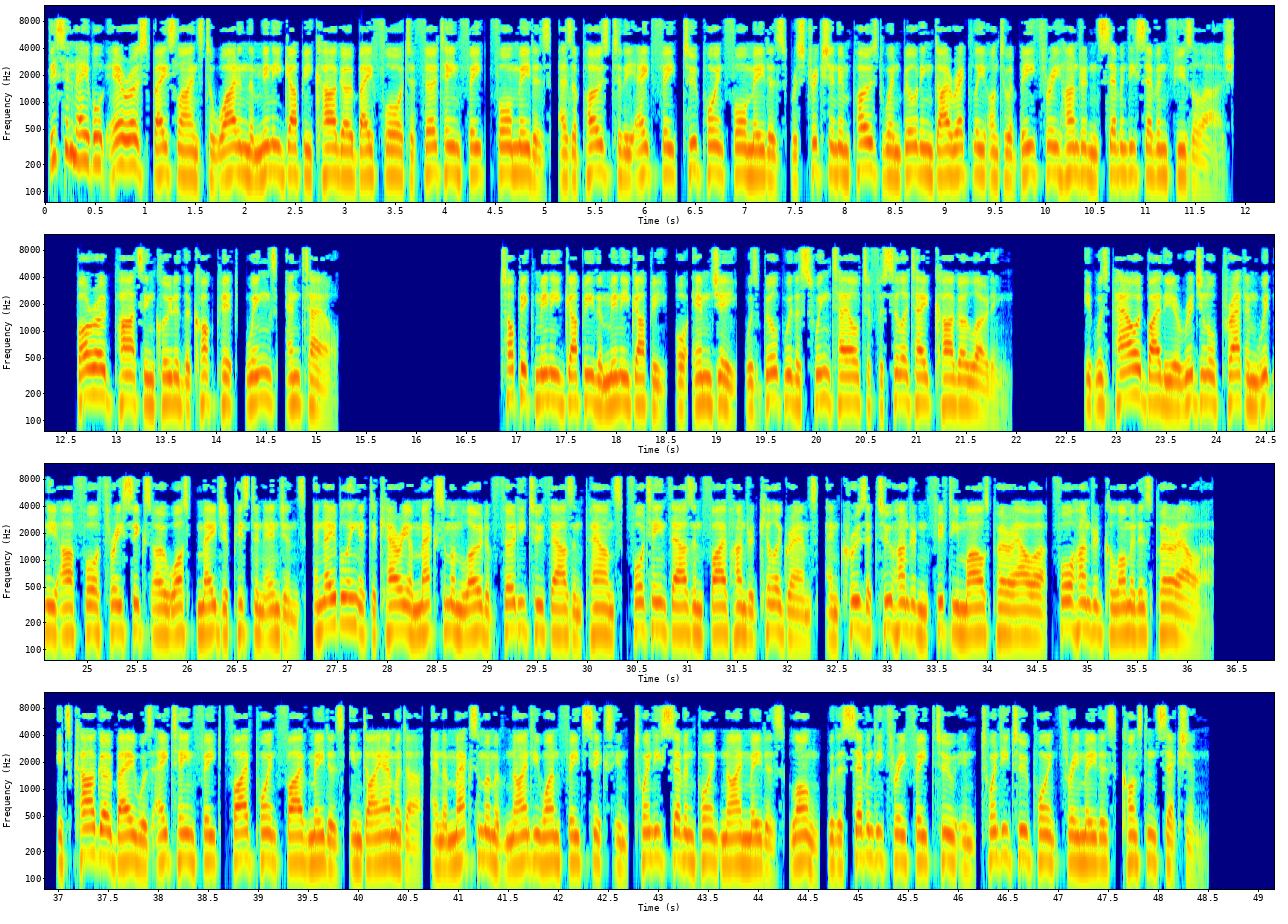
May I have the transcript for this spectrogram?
This enabled Aero Spacelines to widen the Mini Guppy cargo bay floor to 13 feet 4 meters, as opposed to the 8 feet 2.4 meters restriction imposed when building directly onto a B-377 fuselage. Borrowed parts included the cockpit, wings, and tail. Topic Mini Guppy The Mini Guppy, or MG, was built with a swing tail to facilitate cargo loading. It was powered by the original Pratt & Whitney R4360 Wasp major piston engines, enabling it to carry a maximum load of 32,000 pounds (14,500 kilograms) and cruise at 250 miles per hour (400 kilometers per hour). Its cargo bay was 18 feet (5.5 meters) in diameter and a maximum of 91 feet 6 in (27.9 meters) long, with a 73 feet 2 in (22.3 meters) constant section.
